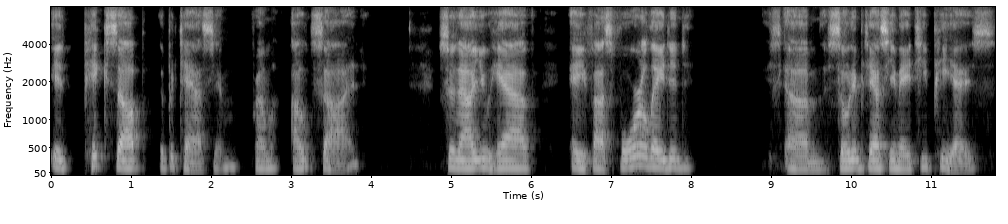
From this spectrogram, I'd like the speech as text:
it picks up the potassium from outside. So now you have a phosphorylated um, sodium potassium ATPase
